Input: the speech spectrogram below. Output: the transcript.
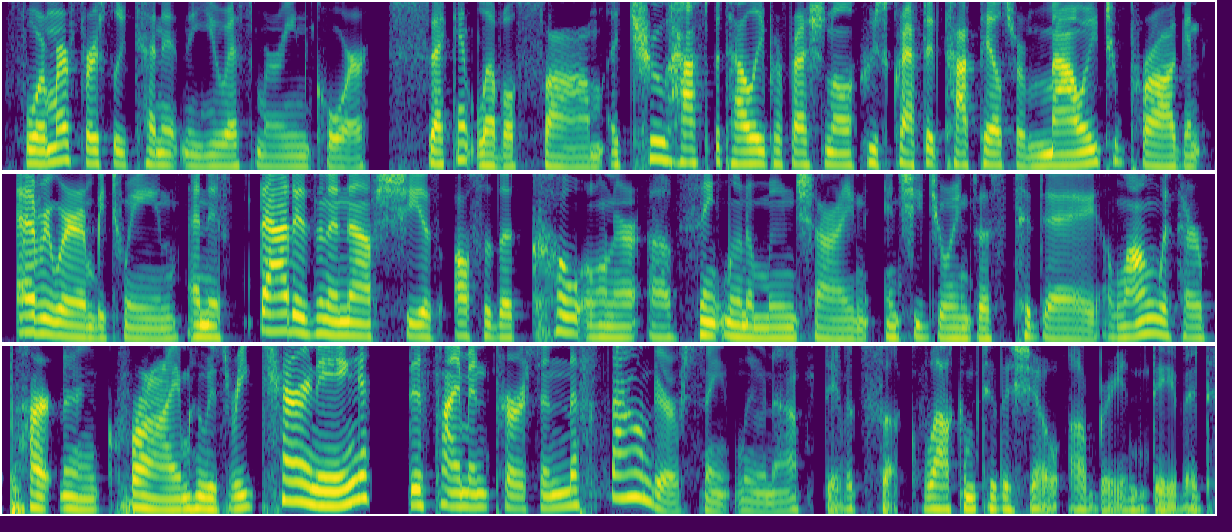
former first lieutenant in the U.S. Marine Corps, second level SOM, a true hospitality professional who's crafted cocktails from Maui to Prague and everywhere in between. And if that isn't enough, she is also the co owner of St. Luna Moonshine, and she joins us today, along with her partner in crime, who is returning this time in person, the founder of St. Luna, David Sook. Welcome to the show, Aubrey and David.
